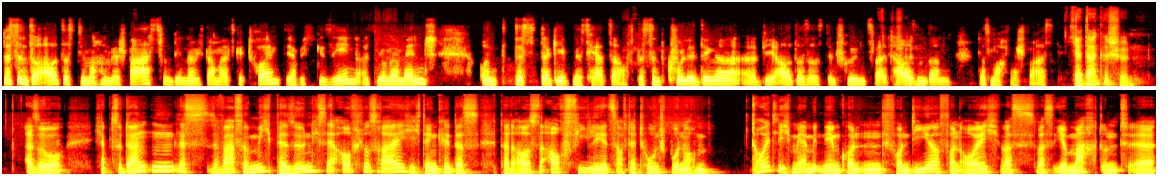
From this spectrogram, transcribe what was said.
Das sind so Autos, die machen mir Spaß, von denen habe ich damals geträumt, die habe ich gesehen als junger Mensch und das, da geht mir das Herz auf. Das sind coole Dinger, äh, die Autos aus den frühen 2000ern, das macht mir Spaß. Ja, danke schön. Also, ich habe zu danken, das war für mich persönlich sehr aufschlussreich. Ich denke, dass da draußen auch viele jetzt auf der Tonspur noch deutlich mehr mitnehmen konnten von dir, von euch, was, was ihr macht und äh,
